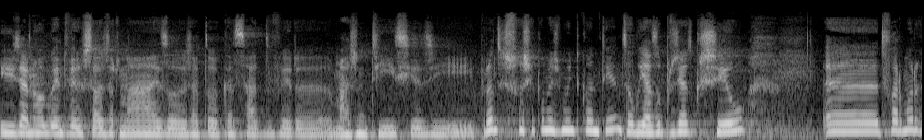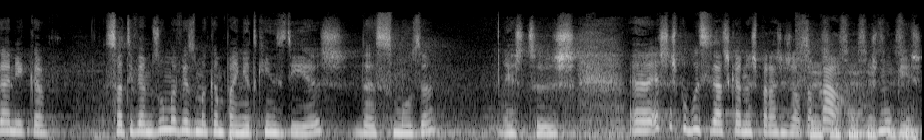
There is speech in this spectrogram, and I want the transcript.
e já não aguento ver os seus jornais ou já estou cansado de ver uh, más notícias e pronto, as pessoas ficam mesmo muito contentes. Aliás, o projeto cresceu uh, de forma orgânica. Só tivemos uma vez uma campanha de 15 dias da Semusa, estes, uh, estas publicidades que há nas paragens de autocarro, sim, sim, sim, os MUPIs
